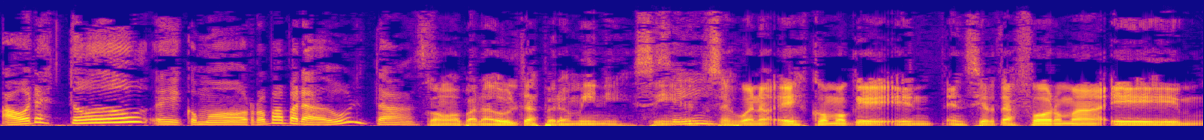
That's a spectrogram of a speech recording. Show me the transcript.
ahora es todo eh, como ropa para adultas. Como para adultas, pero mini, sí. Entonces, bueno, es como que en, en cierta forma eh,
